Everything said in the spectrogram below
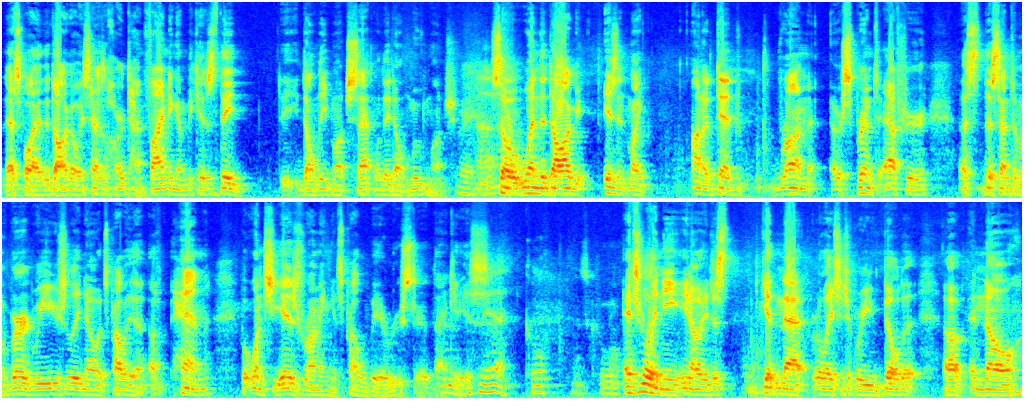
that's why the dog always has a hard time finding them because they, they don't leave much scent when they don't move much. Right. Uh, So when the dog isn't like on a dead run or sprint after a the scent of a bird, we usually know it's probably a, a hen. But when she is running, it's probably a rooster in that Mm. case. Yeah. Cool. That's cool. It's really neat, you know, you just getting that relationship where you build it up and know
